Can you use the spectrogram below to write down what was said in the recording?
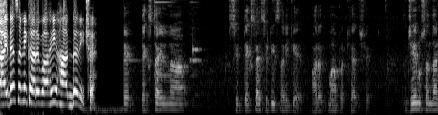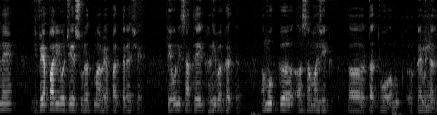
કાયદેસરની કાર્યવાહી હાથ ધરી છે. ટેક્સટાઇલના ટેક્સટાઇલ સિટી તરીકે ભારતમાં પ્રખ્યાત છે. જે અનુસંધાને વેપારીઓ જે સુરતમાં વેપાર કરે છે, તેઓની સાથે ઘણી વખત અમુક અસામાજિક તત્વો, અમુક ક્રિમિનલ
